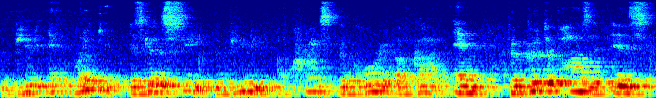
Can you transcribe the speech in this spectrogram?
the beauty, if Lakin is going to see the beauty of Christ, the glory of God, and the good deposit is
